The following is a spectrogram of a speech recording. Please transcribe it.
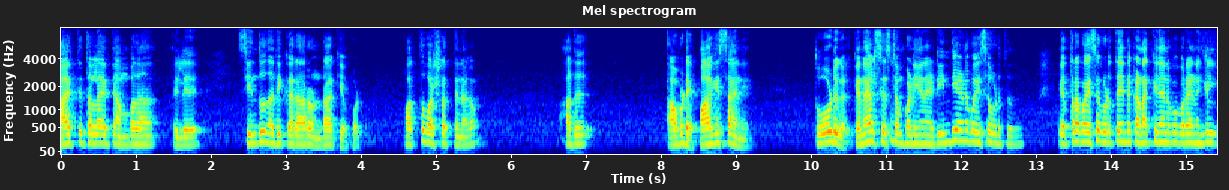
ആയിരത്തി തൊള്ളായിരത്തി അമ്പതിൽ സിന്ധു നദി കരാർ ഉണ്ടാക്കിയപ്പോൾ പത്ത് വർഷത്തിനകം അത് അവിടെ പാകിസ്ഥാന് തോടുകൾ കനാൽ സിസ്റ്റം പണിയാനായിട്ട് ഇന്ത്യയാണ് പൈസ കൊടുത്തത്. എത്ര പൈസ കൊടുത്തതിന്റെ കണക്ക് ഞാനിപ്പോൾ പറയുകയാണെങ്കിൽ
